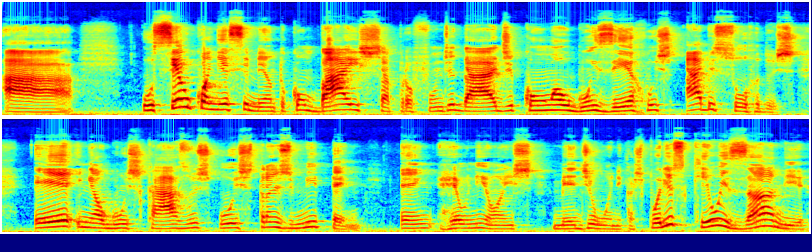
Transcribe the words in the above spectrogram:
a o seu conhecimento com baixa profundidade com alguns erros absurdos e, em alguns casos, os transmitem em reuniões mediúnicas. Por isso que o exame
